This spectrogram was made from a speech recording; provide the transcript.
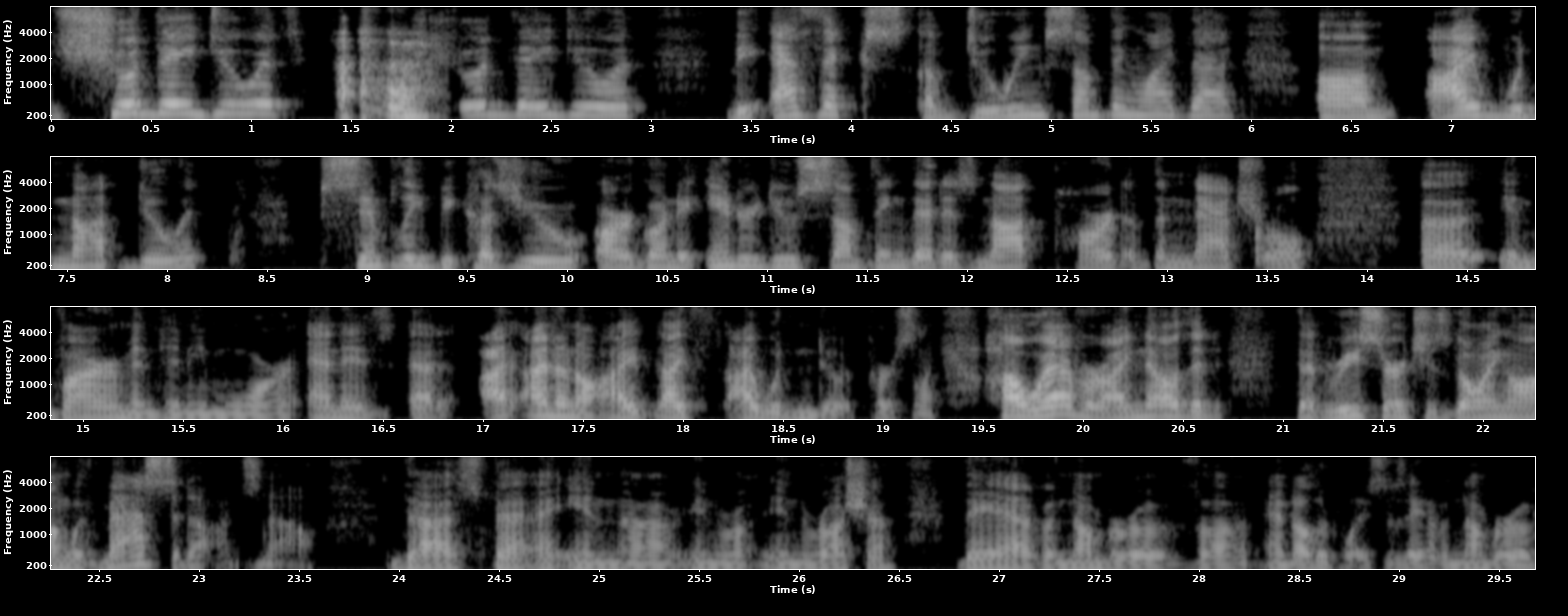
should they do it? should they do it? The ethics of doing something like that, um, I would not do it simply because you are going to introduce something that is not part of the natural uh, environment anymore. And it's, uh, I, I don't know, I, I, I wouldn't do it personally. However, I know that, that research is going on with mastodons now. The, in uh, in in Russia, they have a number of uh, and other places they have a number of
